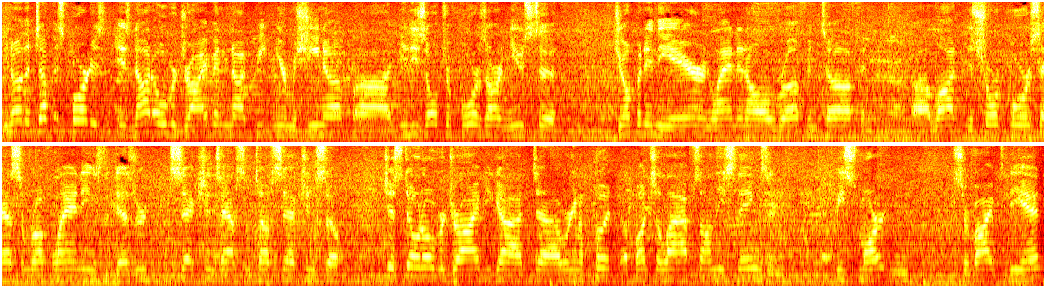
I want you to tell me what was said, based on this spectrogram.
You know, the toughest part is, is not overdriving, not beating your machine up. Uh, these Ultra 4s aren't used to jumping in the air and landing all rough and tough. And uh, a lot, the short course has some rough landings. The desert sections have some tough sections. So just don't overdrive. You got, uh, we're going to put a bunch of laps on these things and be smart and survive to the end.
